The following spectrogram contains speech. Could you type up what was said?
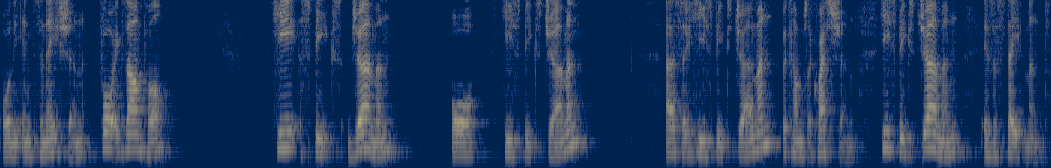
or the intonation. For example, he speaks German or he speaks German. Uh, so he speaks German becomes a question. He speaks German is a statement.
